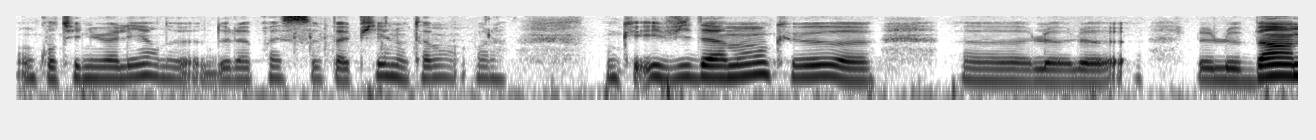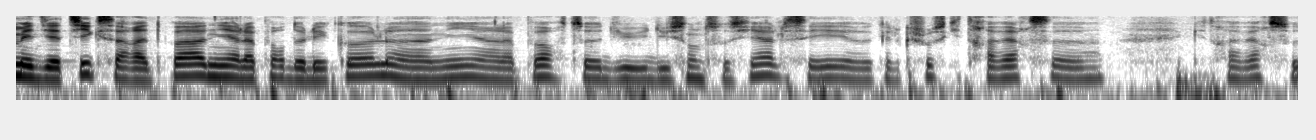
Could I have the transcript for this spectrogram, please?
on, continue à lire de, de, la presse papier notamment voilà. Donc évidemment que euh, euh, le, bain médiatique s'arrête pas ni à la porte de l'école, euh, ni à la porte du, centre social. C'est quelque chose qui traverse, qui traverse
